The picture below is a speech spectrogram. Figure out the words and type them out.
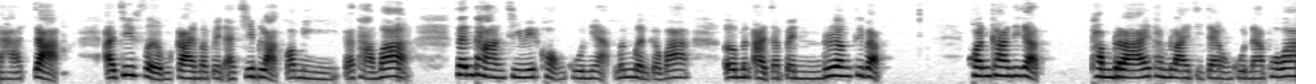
นะคะจากอาชีพเสริมกลายมาเป็นอาชีพหลักก็มี แต่ถามว่าเส้นทางชีวิตของคุณเนี่ยมันเหมือนกับว่าเออมันอาจจะเป็นเรื่องที่แบบค่อนข้างที่จะ ทำร้ายทำลายจิตใจของคุณนะ เพราะว่า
